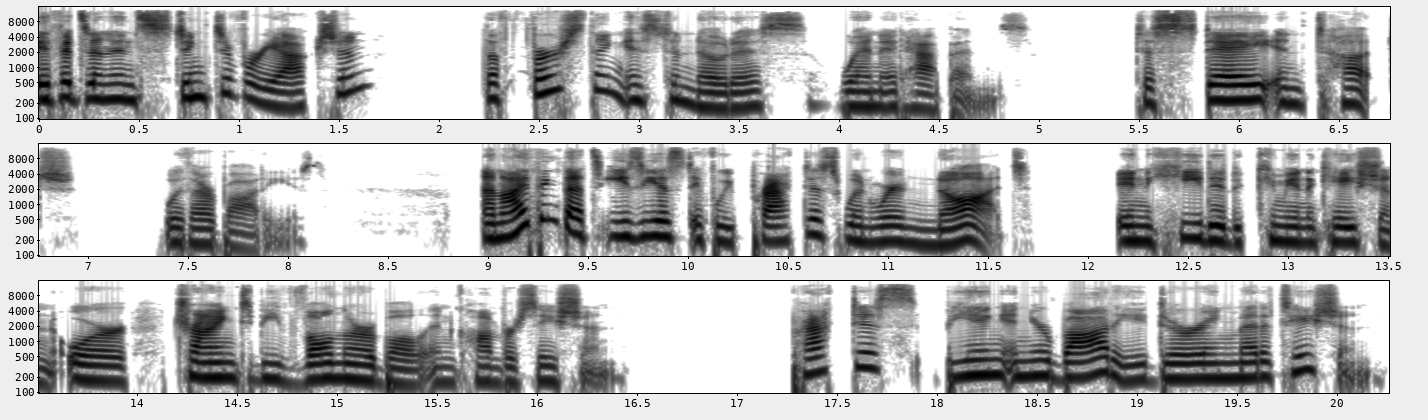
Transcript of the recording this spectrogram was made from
If it's an instinctive reaction, the first thing is to notice when it happens, to stay in touch with our bodies. And I think that's easiest if we practice when we're not in heated communication or trying to be vulnerable in conversation. Practice being in your body during meditation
